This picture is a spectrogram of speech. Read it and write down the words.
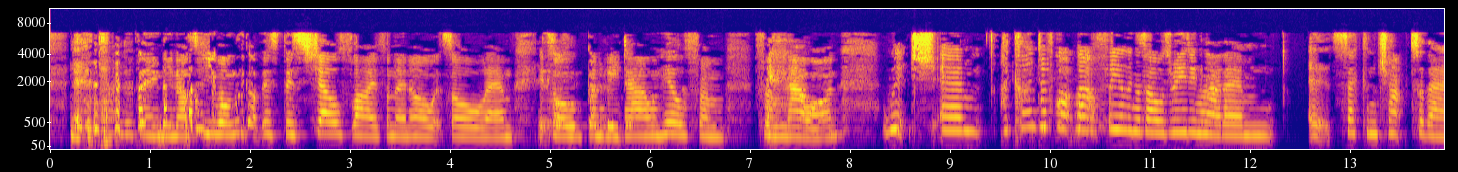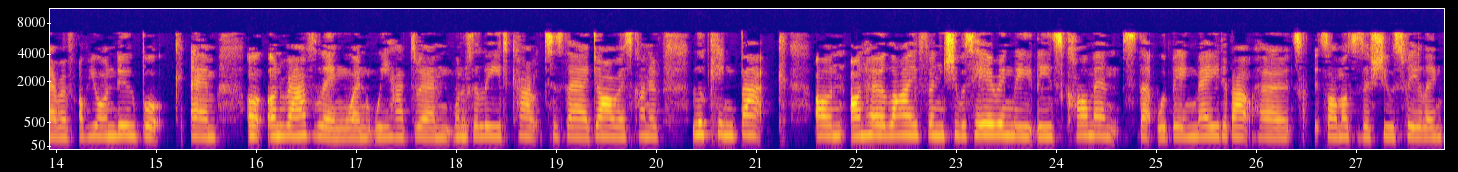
kind of thing, you know? So you've only got this this shelf life, and then oh, it's all um, it's all going to be downhill from from now on. Which um, I kind of got that feeling as I was reading that um, second chapter there of, of your new book, um, Unraveling, when we had um, one of the lead characters there, Doris, kind of looking back on, on her life and she was hearing the, these comments that were being made about her. It's, it's almost as if she was feeling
